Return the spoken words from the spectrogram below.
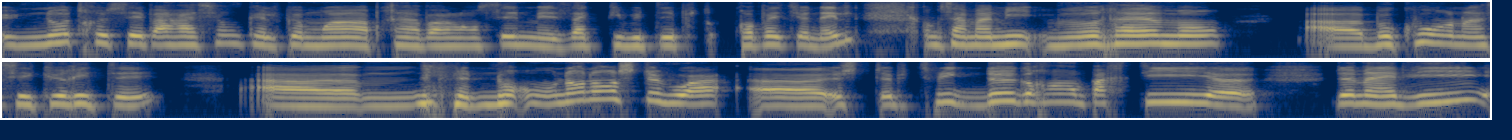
une autre séparation quelques mois après avoir lancé mes activités professionnelles. Donc ça m'a mis vraiment beaucoup en insécurité. non, non, non, je te vois. je t'explique deux grands parties de ma vie.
